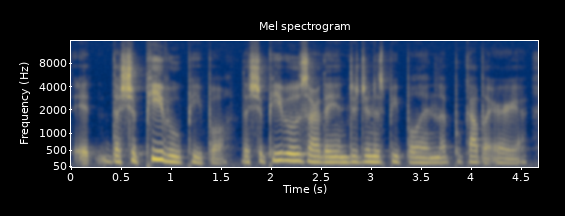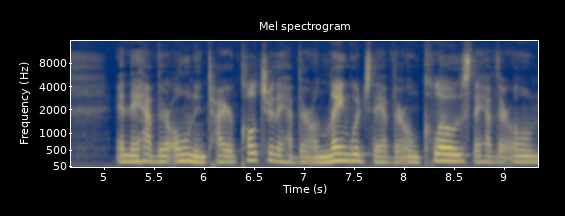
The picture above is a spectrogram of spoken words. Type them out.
it, the Shipibo people. The Shipibos are the indigenous people in the Pucallpa area. And they have their own entire culture. They have their own language. They have their own clothes. They have their own.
